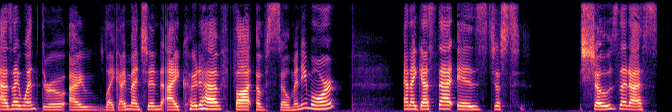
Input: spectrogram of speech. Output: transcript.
as I went through, I like I mentioned, I could have thought of so many more. And I guess that is just shows that us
